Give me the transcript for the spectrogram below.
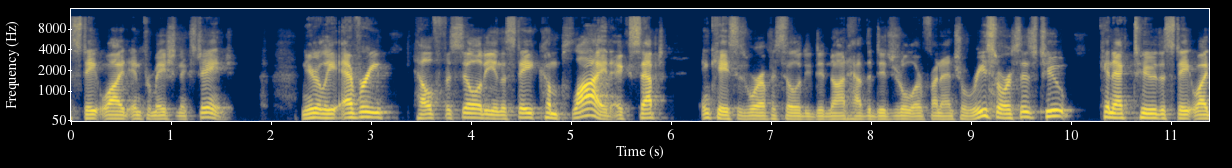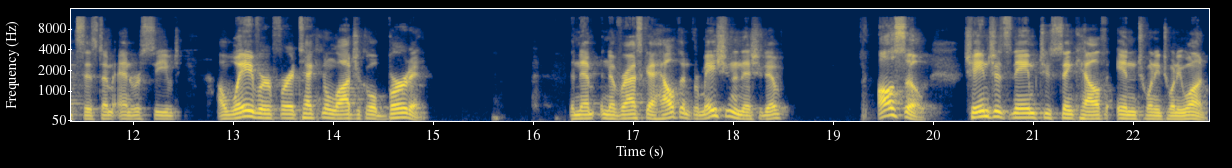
statewide information exchange. Nearly every health facility in the state complied except in cases where a facility did not have the digital or financial resources to connect to the statewide system and received a waiver for a technological burden. The ne- Nebraska Health Information Initiative also changed its name to CyncHealth in 2021.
